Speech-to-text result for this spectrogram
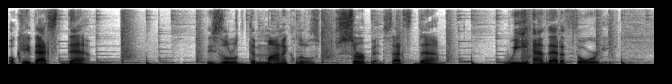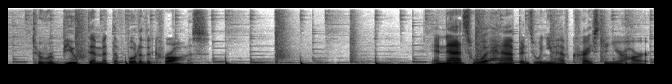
Okay, that's them. These little demonic little serpents, that's them. We have that authority to rebuke them at the foot of the cross. And that's what happens when you have Christ in your heart.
